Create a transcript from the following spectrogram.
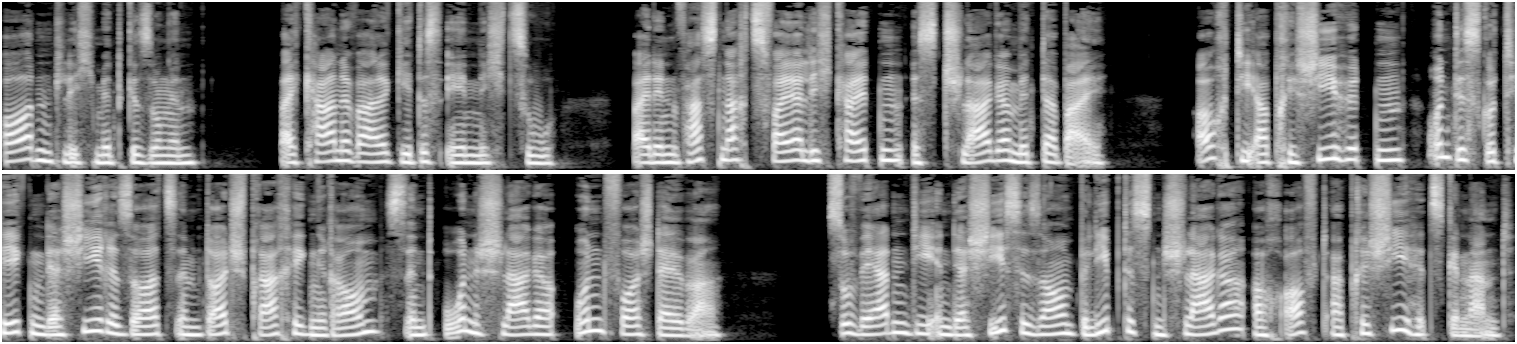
ordentlich mitgesungen. Bei Karneval geht es ähnlich zu. Bei den Fastnachtsfeierlichkeiten ist Schlager mit dabei. Auch die Après-Ski-Hütten und Diskotheken der Skiresorts im deutschsprachigen Raum sind ohne Schlager unvorstellbar. So werden die in der Skisaison beliebtesten Schlager auch oft Après-Ski-Hits genannt.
